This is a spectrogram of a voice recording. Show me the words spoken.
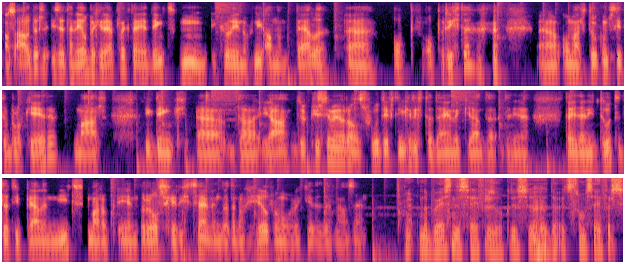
Als ouder is het dan heel begrijpelijk dat je denkt: hmm, ik wil hier nog niet aan mijn pijlen uh, op, op richten uh, om haar toekomst niet te blokkeren. Maar ik denk uh, dat ja, de QCMR als goed heeft ingericht dat, eigenlijk, ja, dat, dat, je, dat je dat niet doet, dat die pijlen niet maar op één roos gericht zijn en dat er nog heel veel mogelijkheden daarna zijn. Ja, en dat bewijzen de cijfers ook. Dus uh, de uitstroomcijfers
